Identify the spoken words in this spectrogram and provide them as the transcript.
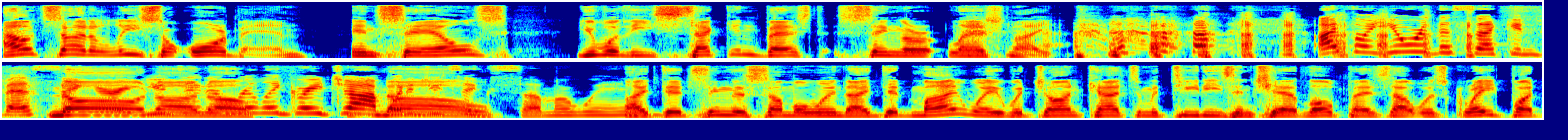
outside of Lisa Orban in sales, you were the second best singer last night. I thought you were the second best singer. No, you no, did no. a really great job. No. What did you sing? Summer Wind? I did sing the Summer Wind. I did My Way with John Catsimatidis and Chad Lopez. That was great. But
